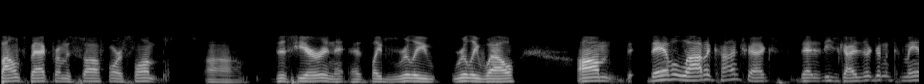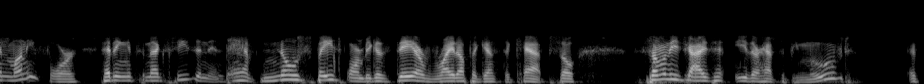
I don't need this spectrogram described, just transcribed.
bounced back from his sophomore slump uh, this year and has played really really well. Um, they have a lot of contracts that these guys are going to command money for heading into next season, and they have no space for them because they are right up against the cap. So some of these guys either have to be moved if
